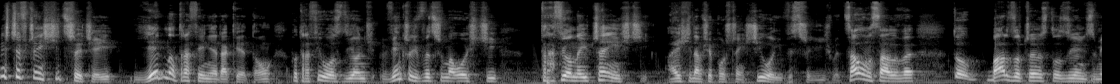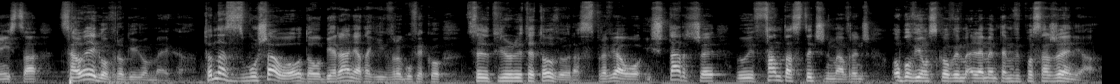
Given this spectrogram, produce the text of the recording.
Jeszcze w części trzeciej jedno trafienie rakietą potrafiło zdjąć większość wytrzymałości trafionej części, a jeśli nam się poszczęściło i wystrzeliliśmy całą salwę, to bardzo często zdjąć z miejsca całego wrogiego mecha. To nas zmuszało do obierania takich wrogów jako cel priorytetowy oraz sprawiało, iż tarcze były fantastycznym, a wręcz obowiązkowym elementem wyposażenia.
